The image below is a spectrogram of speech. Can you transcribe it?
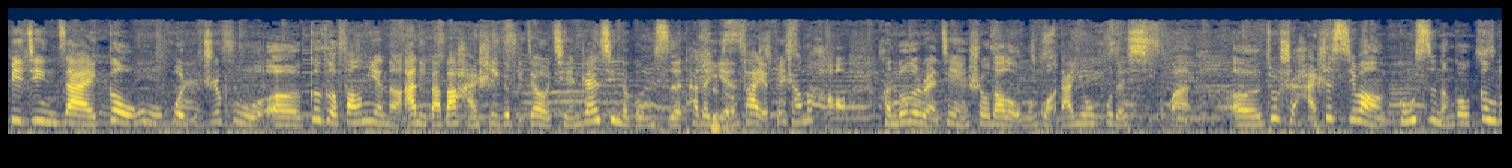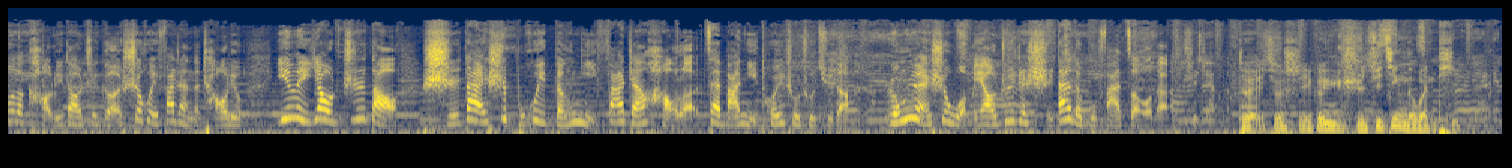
毕竟在购物或者支付呃各个方面呢，阿里巴巴还是一个比较有前瞻性的公司，它的研发也非常的好，很多的软件也受到了我们广大用户的喜欢。呃，就是还是希望公司能够更多的考虑到这个社会发展的潮流，因为要知道时代是不会等你发展好了再把你推出出去的，永远是我们要追着时代的步伐走的，是这样的。对，就是一个与时俱进的问题。对。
